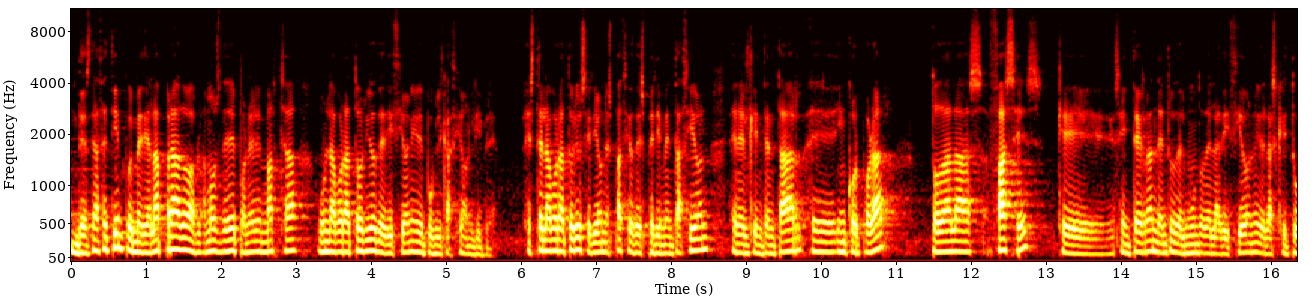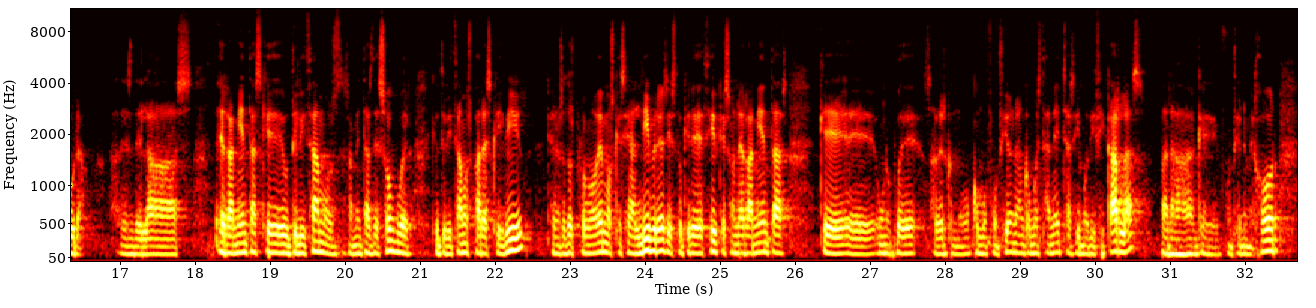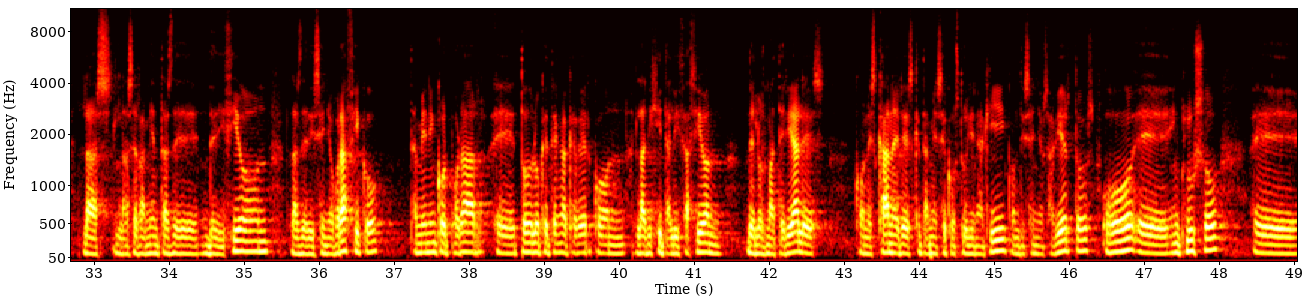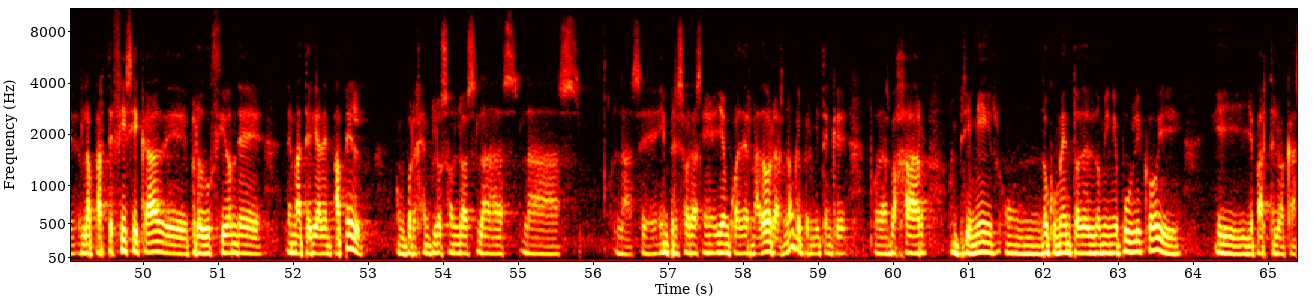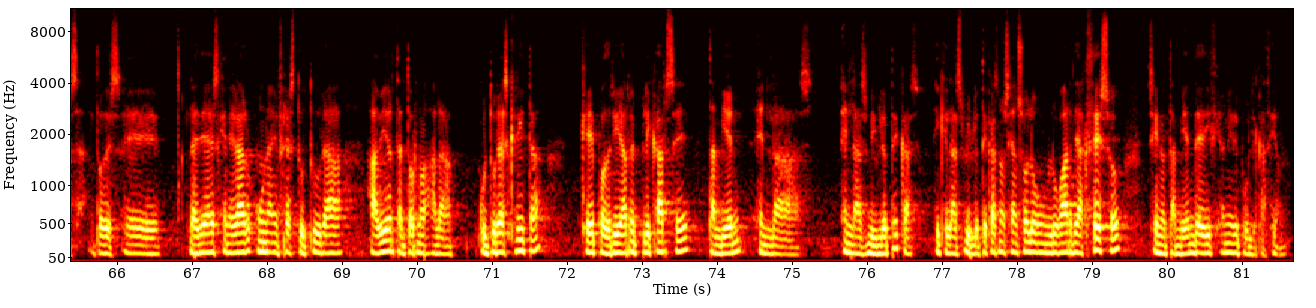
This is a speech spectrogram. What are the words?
Desde hace tiempo en Media Lab Prado hablamos de poner en marcha un laboratorio de edición y de publicación libre. Este laboratorio sería un espacio de experimentación en el que intentar eh, incorporar todas las fases que se integran dentro del mundo de la edición y de la escritura, desde las herramientas que utilizamos, herramientas de software que utilizamos para escribir, que nosotros promovemos que sean libres, y esto quiere decir que son herramientas que eh, uno puede saber cómo, cómo funcionan, cómo están hechas y modificarlas para que funcione mejor, las, las herramientas de, edición, las de diseño gráfico, también incorporar eh, todo lo que tenga que ver con la digitalización de los materiales con escáneres que también se construyen aquí, con diseños abiertos, o eh, incluso eh, la parte física de producción de, de, material en papel, como por ejemplo son los, las, las, las eh, impresoras y encuadernadoras, ¿no? que permiten que puedas bajar o imprimir un documento del dominio público y, y llevártelo a casa. Entonces, eh, la idea es generar una infraestructura abierta en torno a la cultura escrita que podría replicarse también en las, en las bibliotecas y que las bibliotecas no sean solo un lugar de acceso, sino también de edición y de publicación.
